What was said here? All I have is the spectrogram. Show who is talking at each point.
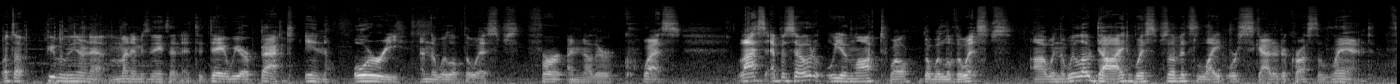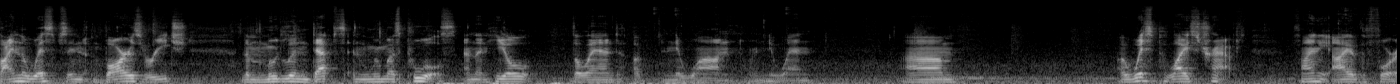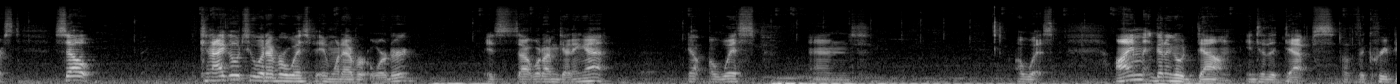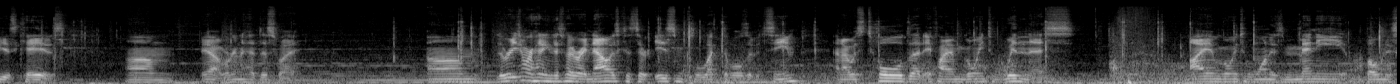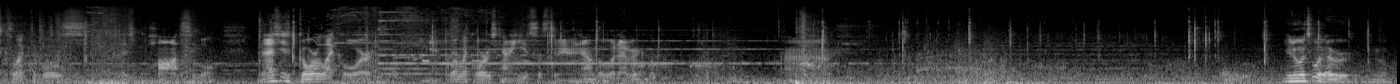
Speaker 1: What's up, people of the internet? My name is Nathan, and today we are back in Ori and the Will of the Wisps for another quest. Last episode, we unlocked, well, the Will of the Wisps. Uh, when the willow died, wisps of its light were scattered across the land. Find the wisps in Baur's Reach, the Mouldwood Depths, and Luma's Pools, and then heal the land of Niwan, or Niwen. Um, a wisp lies trapped. Find the Eye of the Forest. So, can I go to whatever wisp in whatever order? Is that what I'm getting at? Yeah, a wisp and a wisp. I'm gonna go down into the depths of the creepiest caves. Um, yeah, we're gonna head this way. Um, the reason we're heading this way right now is because there is some collectibles, it would seem. And I was told that if I am going to win this, I am going to want as many bonus collectibles as possible. And that's just Gorlek ore. Yeah, Gorlek ore is kind of useless to me right now, but whatever. Uh, you know, it's whatever. You know.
